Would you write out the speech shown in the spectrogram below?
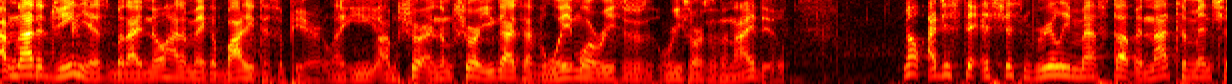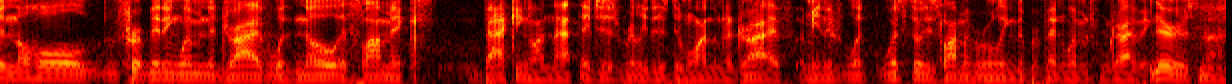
I'm not a genius, but I know how to make a body disappear. Like you, I'm sure, and I'm sure you guys have way more resources resources than I do. No, I just it's just really messed up, and not to mention the whole forbidding women to drive with no Islamic backing on that. They just really just didn't want them to drive. I mean, what what's the Islamic ruling to prevent women from driving? There is none.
